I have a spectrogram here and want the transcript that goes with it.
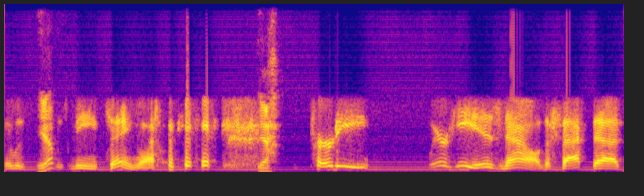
It was, yep. it was me saying that. yeah. Purdy, where he is now, the fact that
